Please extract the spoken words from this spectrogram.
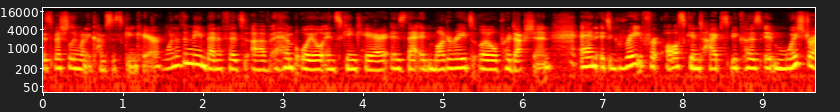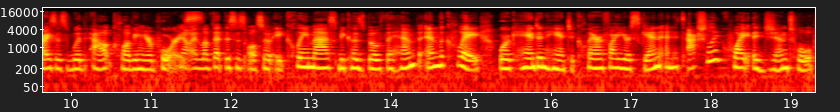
especially when it comes to skincare. One of the main benefits of hemp oil in skincare is that it moderates oil production production. And it's great for all skin types because it moisturizes without clogging your pores. Now, I love that this is also a clay mask because both the hemp and the clay work hand in hand to clarify your skin and it's actually quite a gentle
